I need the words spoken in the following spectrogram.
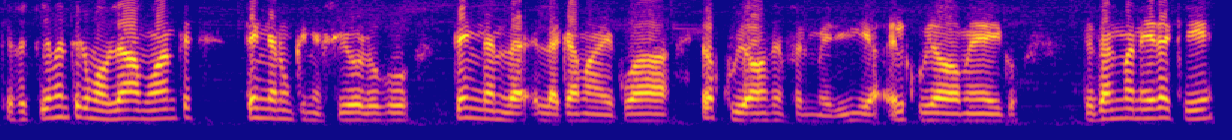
que efectivamente, como hablábamos antes, tengan un kinesiólogo, tengan la, la cama adecuada, los cuidados de enfermería, el cuidado médico, de tal manera que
